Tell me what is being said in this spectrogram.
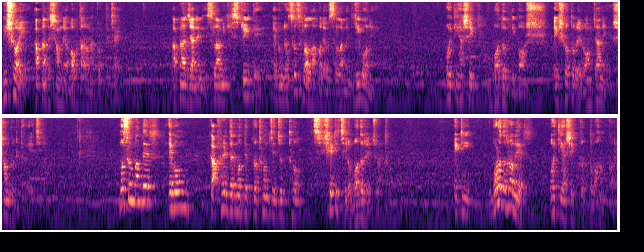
বিষয় আপনাদের সামনে অবতারণা করতে চাই। আপনারা জানেন ইসলামিক হিস্ট্রিতে এবং রসুল সাল্লাহ সাল্লামের জীবনে ঐতিহাসিক বদর দিবস এই সতেরোই রমজানে সংগঠিত মুসলমানদের এবং কাফেরদের মধ্যে প্রথম যে যুদ্ধ, সেটি ছিল বদরের যুদ্ধ। এটি বড় ধরনের ঐতিহাসিক গুরুত্ব বহন করে।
